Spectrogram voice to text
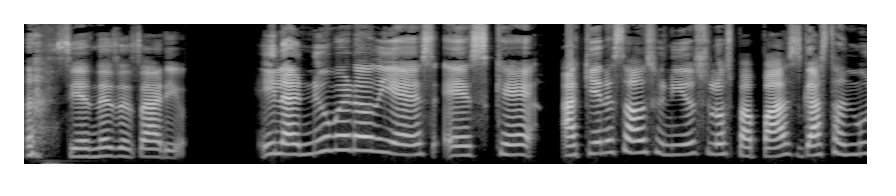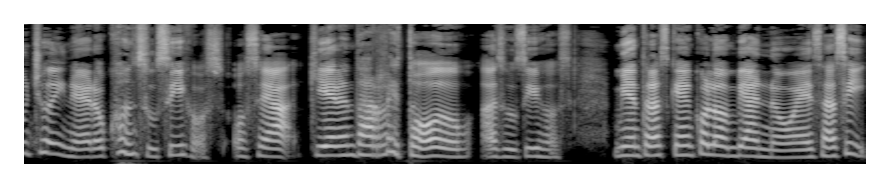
si es necesario. Y la número 10 es que aquí en Estados Unidos los papás gastan mucho dinero con sus hijos, o sea, quieren darle todo a sus hijos, mientras que en Colombia no es así.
